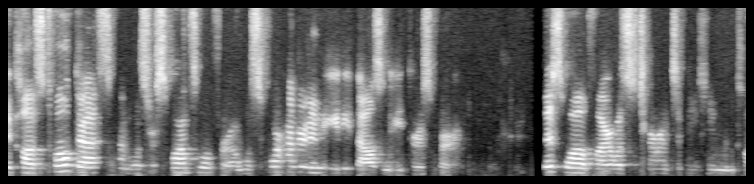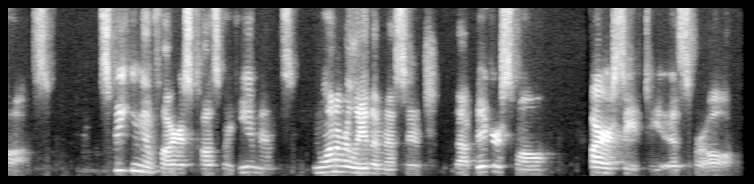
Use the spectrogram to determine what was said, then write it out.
It caused 12 deaths and was responsible for almost 480,000 acres burned. This wildfire was determined to be human caused. Speaking of fires caused by humans, we want to relay the message that big or small, fire safety is for all.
